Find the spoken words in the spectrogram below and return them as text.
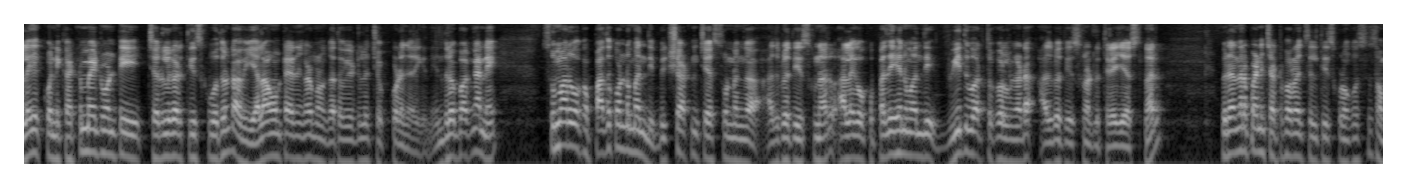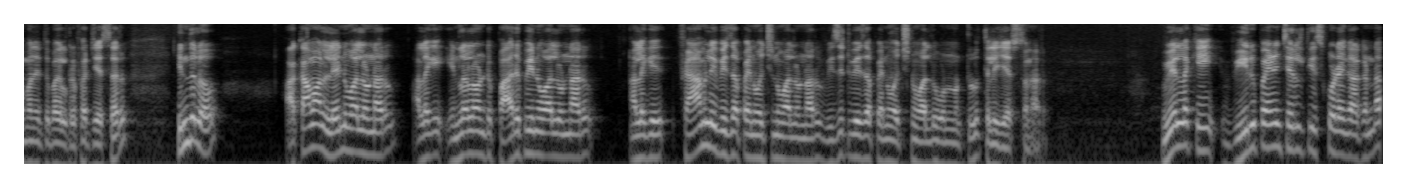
అలాగే కొన్ని కఠినమైనటువంటి చర్యలు కూడా తీసుకుపోతుంటే అవి ఎలా ఉంటాయని కూడా మనం గత వీడియోలో చెప్పుకోవడం జరిగింది. ఇందులో భాగంగానే సుమారు ఒక పదకొండు మంది భిక్షాటన చేస్తుండగా అదుపులో తీసుకున్నారు. అలాగే ఒక పదిహేను మంది వీధి వర్తకులను కూడా అదుపులో తీసుకున్నట్లు తెలియజేస్తున్నారు. వీరందరిపైన చట్టపరమైన చర్యలు తీసుకోవడం కోసం సంబంధిత విభాగాలు రిఫర్ చేశారు. ఇందులో అకామాలు లేని వాళ్ళు ఉన్నారు. అలాగే ఇండ్లలో ఉంటే పారిపోయిన వాళ్ళు ఉన్నారు. అలాగే ఫ్యామిలీ వీజా పైన వచ్చిన వాళ్ళు ఉన్నారు. విజిట్ వీజా పైన వచ్చిన వాళ్ళు ఉన్నట్లు తెలియజేస్తున్నారు. వీళ్ళకి వీరిపైన చర్యలు తీసుకోవడం కాకుండా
